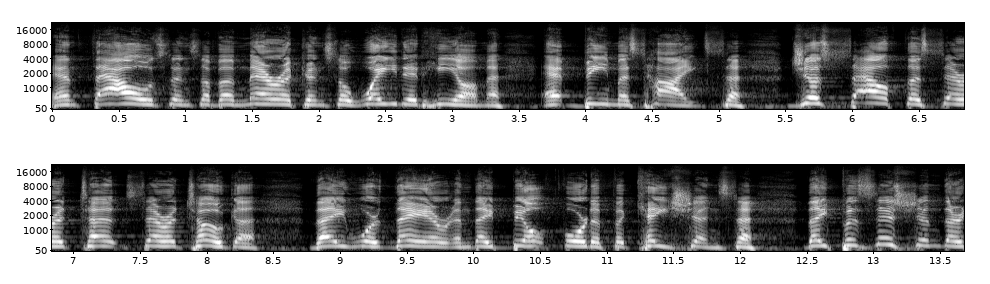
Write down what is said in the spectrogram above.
and thousands of Americans awaited him at Bemis Heights, just south of Saratoga. They were there and they built fortifications. Uh, they positioned their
